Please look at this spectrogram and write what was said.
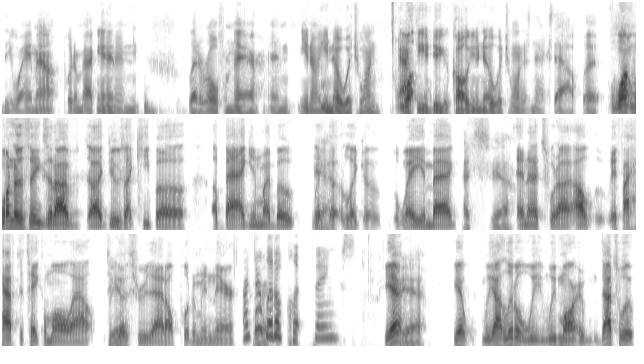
they weigh them out, put them back in, and let it roll from there. And you know, you know which one What- after you do your call, you know which one is next out. But one one of the things that I've I do is I keep a a bag in my boat, like Yeah. a like a weigh-in bag, that's yeah, and that's what I, I'll if I have to take them all out to Yeah. go through that, I'll put them in there. Aren't there Right. little clip things? Yeah, yeah, yeah. we got little we we mark. That's what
